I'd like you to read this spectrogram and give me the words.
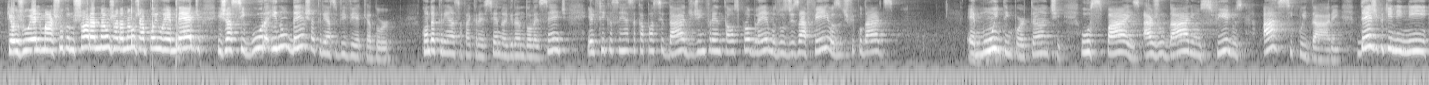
Porque o joelho machuca, não chora não, chora não, já põe um remédio e já segura e não deixa a criança viver aqui a dor. Quando a criança vai crescendo, vai virando adolescente, ele fica sem essa capacidade de enfrentar os problemas, os desafios, as dificuldades. É muito importante os pais ajudarem os filhos a se cuidarem. Desde pequenininho,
